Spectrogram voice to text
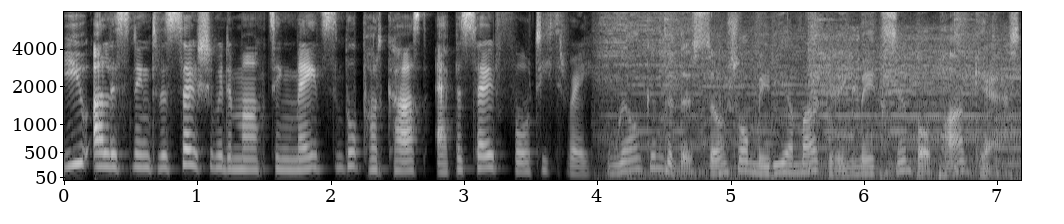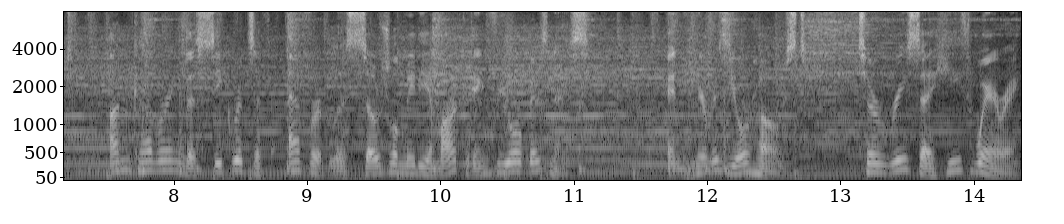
You are listening to the Social Media Marketing Made Simple podcast, episode 43. Welcome to the Social Media Marketing Made Simple podcast, uncovering the secrets of effortless social media marketing for your business. And here is your host, Teresa Heath Wareing.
